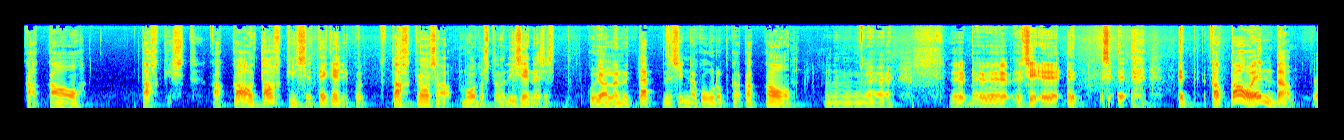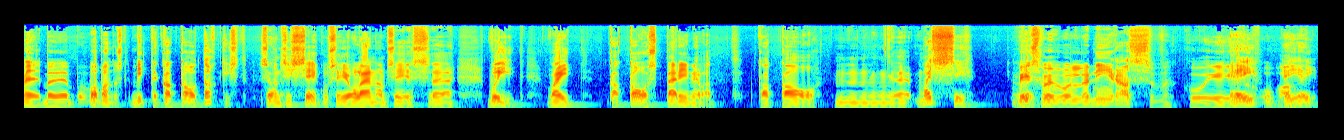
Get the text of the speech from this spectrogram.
kakao tahkist. kakao tahkis ja tegelikult tahkeosa moodustavad iseenesest, kui olla nüüd täpne, sinna kuulub ka kakao mm, äh, et, et kakao enda, vabandust, mitte kakaotakist, see on siis see, kus ei ole enam sees äh, võid, vaid kakaost pärinevat kakao mm, massi. mis võib olla nii rasv kui ei, uba. ei, ei,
